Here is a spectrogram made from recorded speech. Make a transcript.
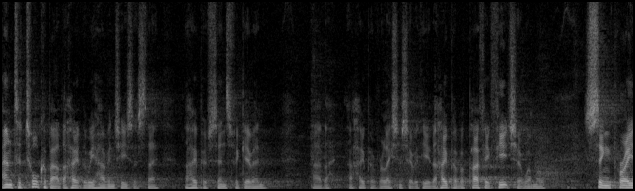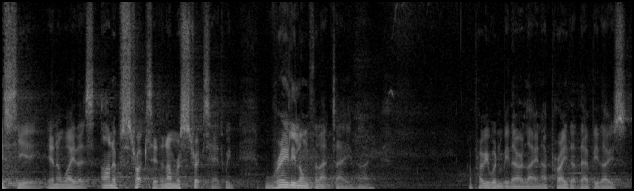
and to talk about the hope that we have in Jesus, the, the hope of sins forgiven, uh, the, the hope of relationship with you, the hope of a perfect future when we'll sing praise to you in a way that's unobstructed and unrestricted. We really long for that day. I, I probably wouldn't be there alone. I pray that there be those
